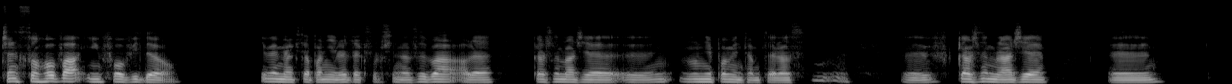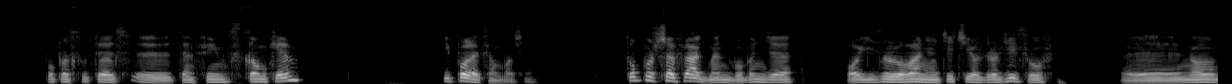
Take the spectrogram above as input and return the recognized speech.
Częstochowa Info Video. Nie wiem jak ta pani redaktor się nazywa, ale w każdym razie, no nie pamiętam teraz. E, W każdym razie e, po prostu to jest e, ten film z Tomkiem i polecam właśnie. Tu puszczę fragment, bo będzie o izolowaniu dzieci od rodziców. No,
